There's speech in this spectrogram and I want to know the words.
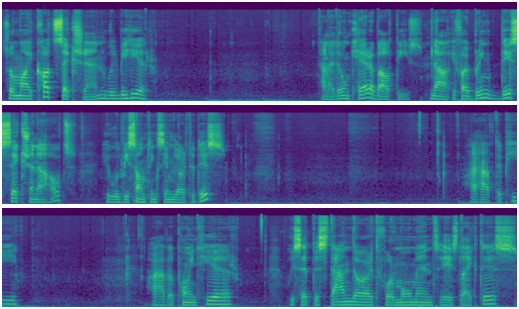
So my cut section will be here. And I don't care about these. Now, if I bring this section out, it will be something similar to this. I have the P. I have a point here. We set the standard for moment is like this.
